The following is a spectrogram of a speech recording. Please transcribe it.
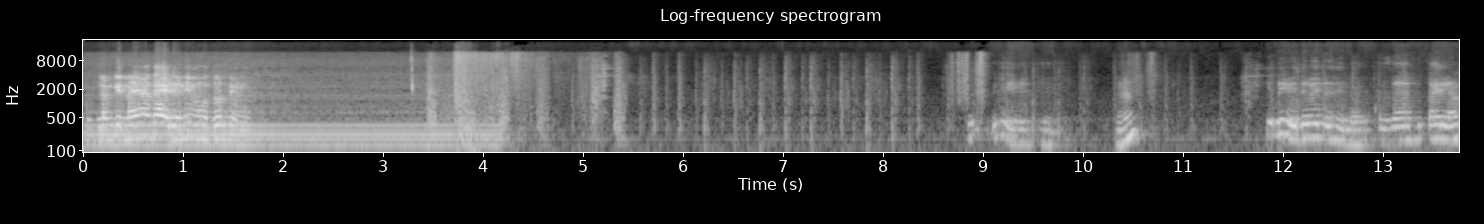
বুঝলাম কি নাই গাইড নি মু দৌড় দিমু হুম এনে হইতে পাইতেছি না যা পাইলাম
